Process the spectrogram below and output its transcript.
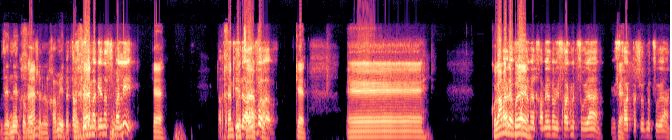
זה נטו. גול של אל-חמיד. בתפקיד כן. המגן השמאלי, כן. התפקיד האהוב. עליו. כן. אה, כולם אגב, מדברים, חאתם אל-חמיד במשחק מצוין, משחק פשוט מצוין.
